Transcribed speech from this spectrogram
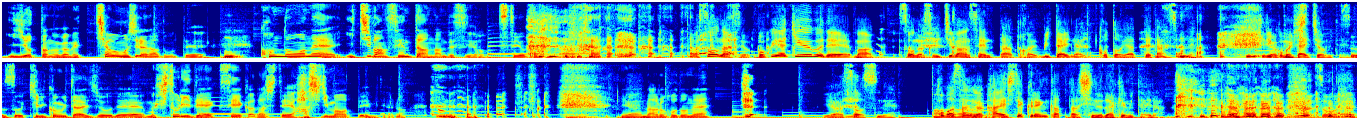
言いよったのがめっちゃ面白いなと思って、うん近藤はね1番センターなんですよつって言ったの まあそうなんですよ。僕野球部で、まあそうなんですよ。一番センターとかみたいなことをやってたんですよね。切り込み隊長みたいな。そうそう切り込み隊長でもう一人で成果出して走り回ってみたいな、いやなるほどねいや、そうですね。コバさんが返してくれんかったら死ぬだけみたいな。そうね。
